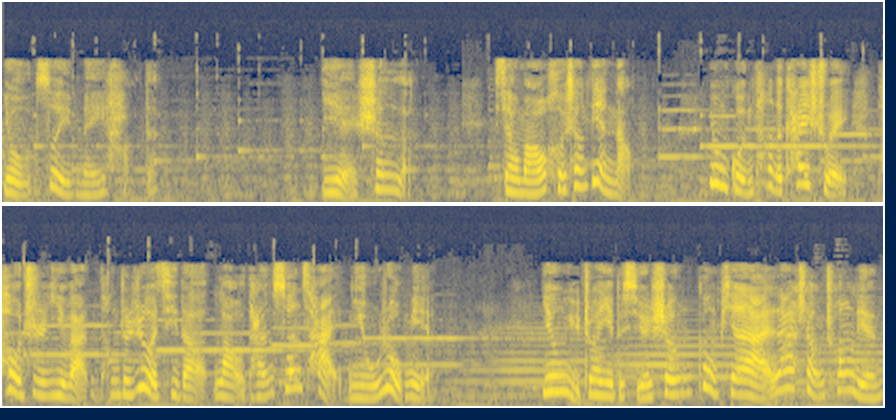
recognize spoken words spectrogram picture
又最美好的。夜深了，小毛合上电脑，用滚烫的开水泡制一碗腾着热气的老坛酸菜牛肉面。英语专业的学生更偏爱拉上窗帘。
